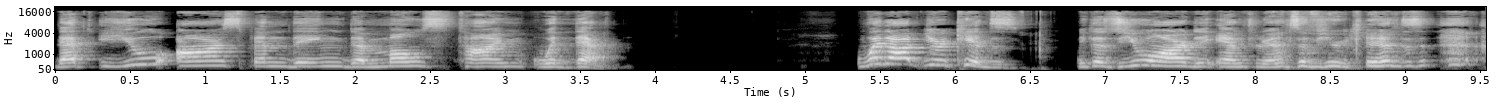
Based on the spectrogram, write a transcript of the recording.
that you are spending the most time with them. Without your kids because you are the influence of your kids.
